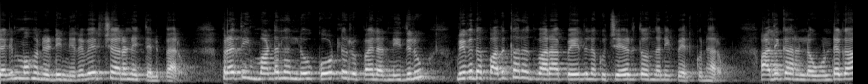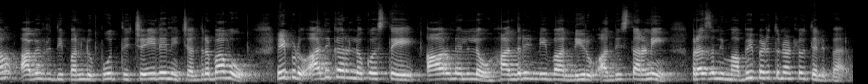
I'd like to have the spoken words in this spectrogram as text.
జగన్మోహన్ రెడ్డి నెరవేర్చారని తెలిపారు. ప్రతి మండలంలో కోట్ల రూపాయల నిధులు వివిధ పథకాల ద్వారా పేదలకు చేరుతోందని పేర్కొన్నారు. అధికారంలో ఉండగా అభివృద్ధి పనులు పూర్తి చేయలేని చంద్రబాబు ఇప్పుడు అధికారంలోకి వస్తే ఆరు నెలల్లో హందరి నీరు అందిస్తారని ప్రజల్ని మభ్యపెడుతున్నట్లు తెలిపారు.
